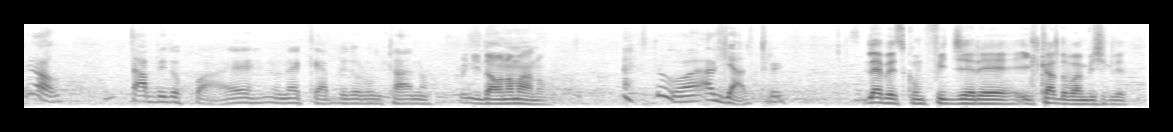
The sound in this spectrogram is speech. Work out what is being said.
però abito qua, eh, non è che abito lontano. Quindi dà una mano. Eh, sto agli altri. Lei per sconfiggere il caldo va in bicicletta.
